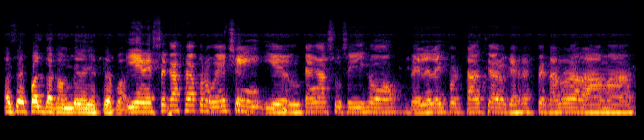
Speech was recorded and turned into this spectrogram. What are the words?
hace falta cambiar en este país. Y en ese café aprovechen y eduquen a sus hijos, denle la importancia de lo que es respetar a una dama.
